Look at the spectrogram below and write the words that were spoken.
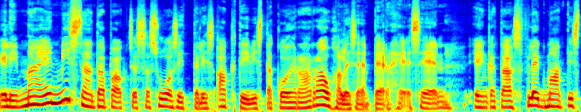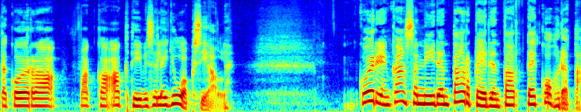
Eli mä en missään tapauksessa suosittelisi aktiivista koiraa rauhalliseen perheeseen, enkä taas flegmaattista koiraa vaikka aktiiviselle juoksijalle. Koirien kanssa niiden tarpeiden tarvitsee kohdata.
